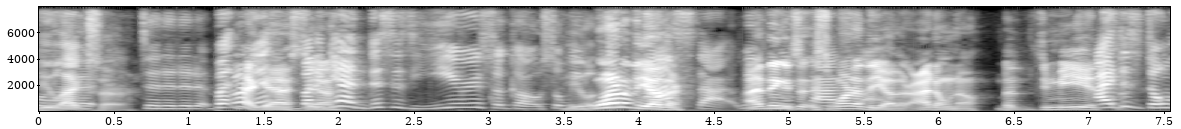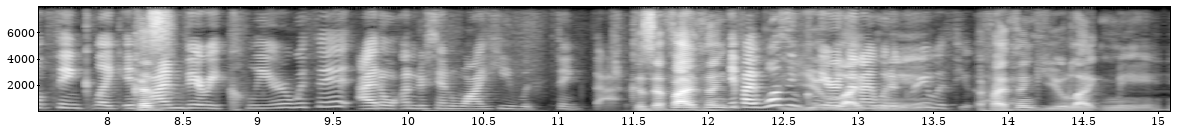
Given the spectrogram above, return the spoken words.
He "But- likes her. da-da-da-da." But I this, guess, but yeah. again, this is years ago, so we He- moved one or the other. past That. We I think it's moved it's past one or the that. other. I don't know, but to me, it's I just don't think like if 'Cause- I'm very clear with it, I don't understand why he would think that. Because if I think If I wasn't you clear, then I would me- agree with you If I think you like me,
